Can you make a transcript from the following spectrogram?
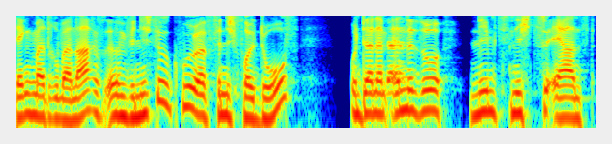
denk mal drüber nach, ist irgendwie nicht so cool oder finde ich voll doof. Und dann am Ende so, nehmt's nicht zu ernst.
